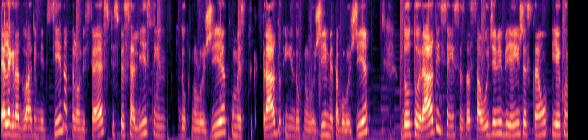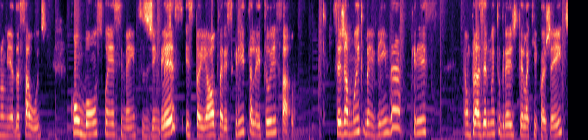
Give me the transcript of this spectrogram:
Ela é graduada em medicina pela Unifesp, especialista em endocrinologia, com mestrado em endocrinologia e metabologia, doutorado em Ciências da Saúde MBA em Gestão e Economia da Saúde, com bons conhecimentos de inglês, espanhol para escrita, leitura e fala. Seja muito bem-vinda, Cris. É um prazer muito grande tê-la aqui com a gente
